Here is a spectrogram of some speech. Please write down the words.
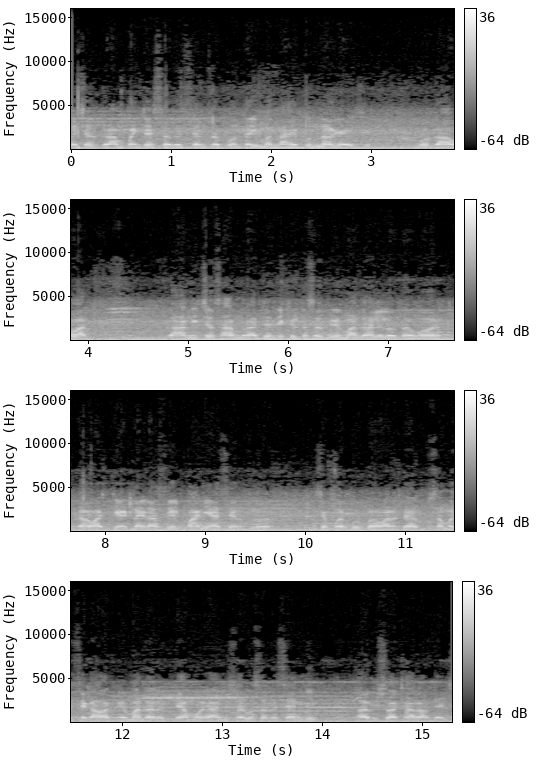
तसेच ग्रामपंचायत सदस्यांचं कोणतंही म्हणणं ऐकून न घ्यायचे. व गावात घाणीचं साम्राज्य देखील तसंच निर्माण झालेलं होतं व गावात स्टेट लाईन असेल पाणी असेल असे अशा भरपूर प्रमाणात समस्या गावात निर्माण झाल्या. त्यामुळे आम्ही सर्व सदस्यांनी अविश्वास ठराव त्यांच्या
